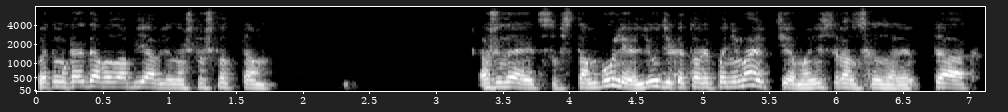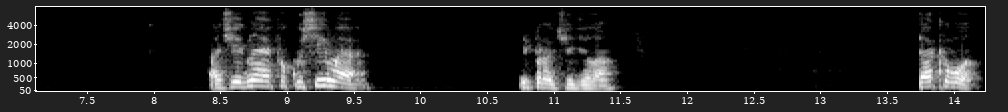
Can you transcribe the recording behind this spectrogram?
Поэтому, когда было объявлено, что что-то там ожидается в Стамбуле, люди, которые понимают тему, они сразу сказали, так, очередная Фукусима и прочие дела. Так вот,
